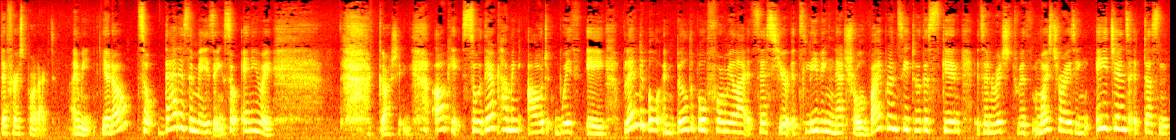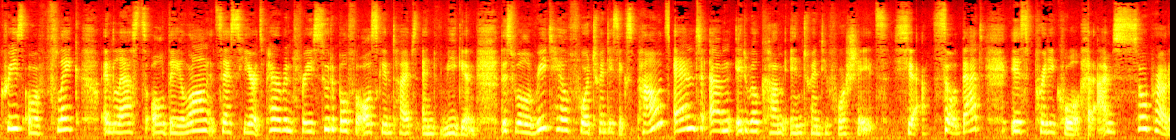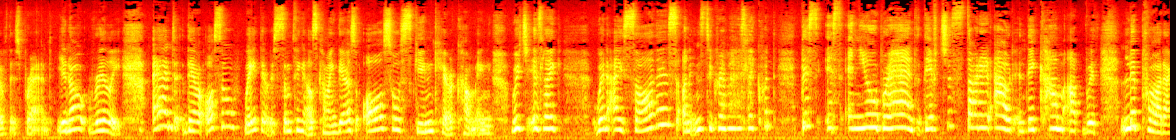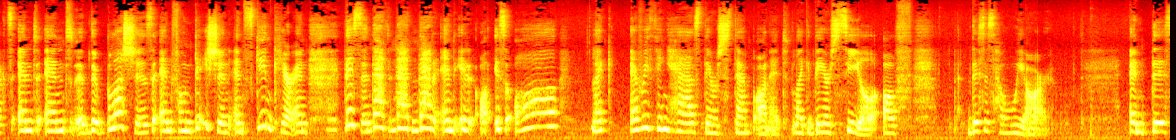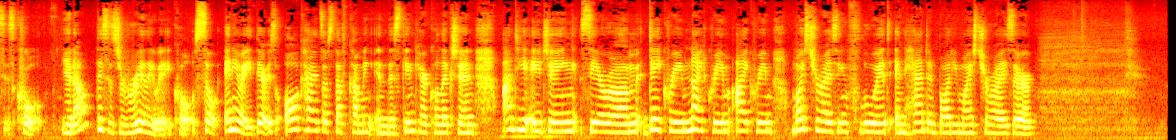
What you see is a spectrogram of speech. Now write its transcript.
their first product. I mean, you know? So that is amazing. So anyway, gushing. Okay, so they're coming out with a blendable and buildable formula. It says here it's leaving natural vibrancy to the skin. It's enriched with moisturizing agents. It doesn't crease or flake and lasts all day long. It says here it's paraben free, suitable for all skin types and vegan. This will retail for 26 pounds and um, it will come in 24 shades. Yeah, so that is pretty cool. I'm so proud of this brand, you know, really. And there are also, wait, there is something else coming. There's also skincare coming, which is like when I saw this on Instagram, I was like, what? This is a new brand. They've just started out and they come up with lip products and, and the blushes and foundation and skincare and this and that and that and that. And it is all like everything has their stamp on it, like their seal of this is how we are. And this is cool you know this is really really cool. So anyway there is all kinds of stuff coming in the skincare collection. Anti-aging serum day cream night cream eye cream moisturizing fluid and hand and body moisturizer.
